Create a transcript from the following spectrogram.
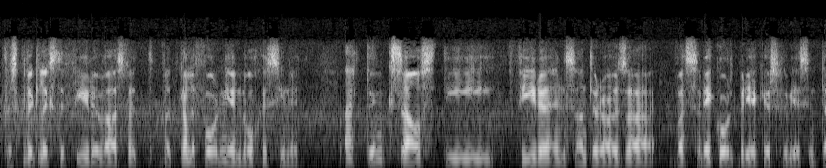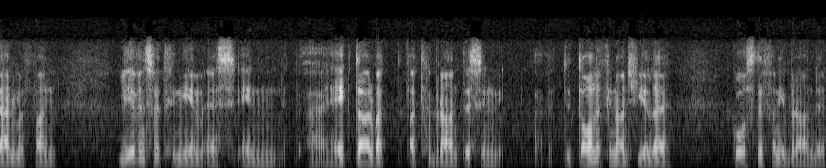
verskriklikste vure was wat wat Kalifornië nog gesien het. Ek dink selfs die vure in Santa Rosa was rekordbrekers geweest in terme van lewens wat geneem is en uh, hektaar wat wat gebrand is en uh, totale finansiële koste van die brande.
